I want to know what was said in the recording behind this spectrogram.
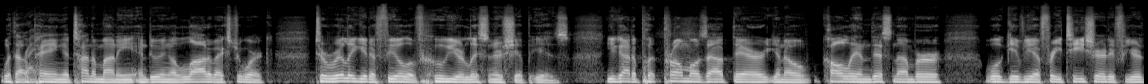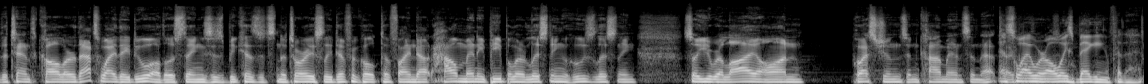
without Right. paying a ton of money and doing a lot of extra work to really get a feel of who your listenership is. You got to put promos out there, you know, call in this number, we'll give you a free t-shirt if you're the 10th caller. That's why they do all those things is because it's notoriously difficult to find out how many people are listening, who's listening. So you rely on questions and comments and that That's why we're always begging for that.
